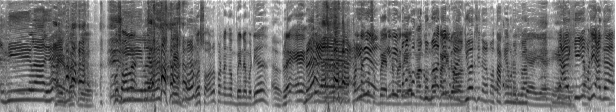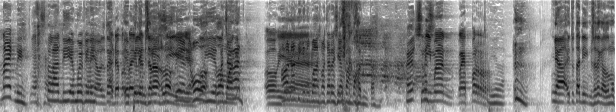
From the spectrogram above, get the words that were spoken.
Gila ya. Hebat Leo. Gue soalnya, Gila. gue soalnya pernah ngeband sama dia. Blee. Ble. Pernah ini gue seband ini sama makanya Rio gue kagum banget dia kemajuan sih dalam otaknya menurut gua. Iya, iya, iya. Ya IQ-nya pasti agak naik nih setelah di MWF ini. Iya, Ada ya perbaikan pilih misalnya lo gizi. Iya. Iya. oh Lo- iya lo mau- pacaran. Oh iya. Oh nanti kita bahas pacarnya siapa. terus. Seniman, rapper. Gila. Ya itu tadi misalnya kalau lo mau,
